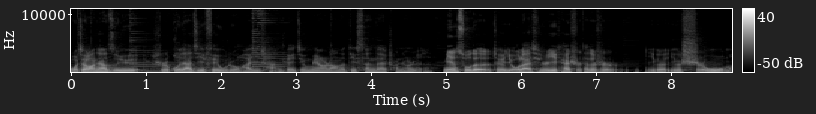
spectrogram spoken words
我叫郎家子玉，是国家级非物质文化遗产北京面食廊的第三代传承人。面塑的这个由来，其实一开始它就是一个一个食物嘛，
